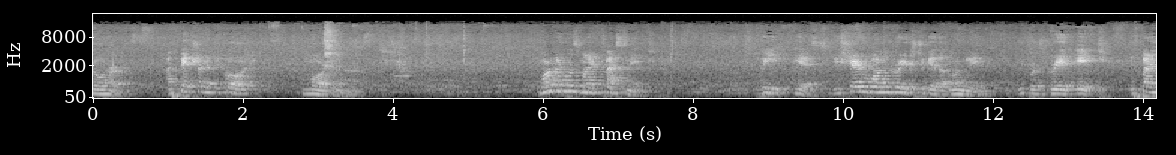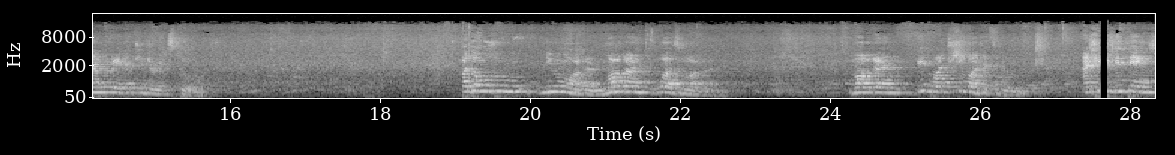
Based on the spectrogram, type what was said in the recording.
Know her, affectionately called Morgan. Morgan was my classmate. We, yes, we shared one grade together only, which was grade eight, the final grade at Ginger Ridge School. For those who knew Morgan, Morgan was Morgan. Morgan did what she wanted to do, and she did things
